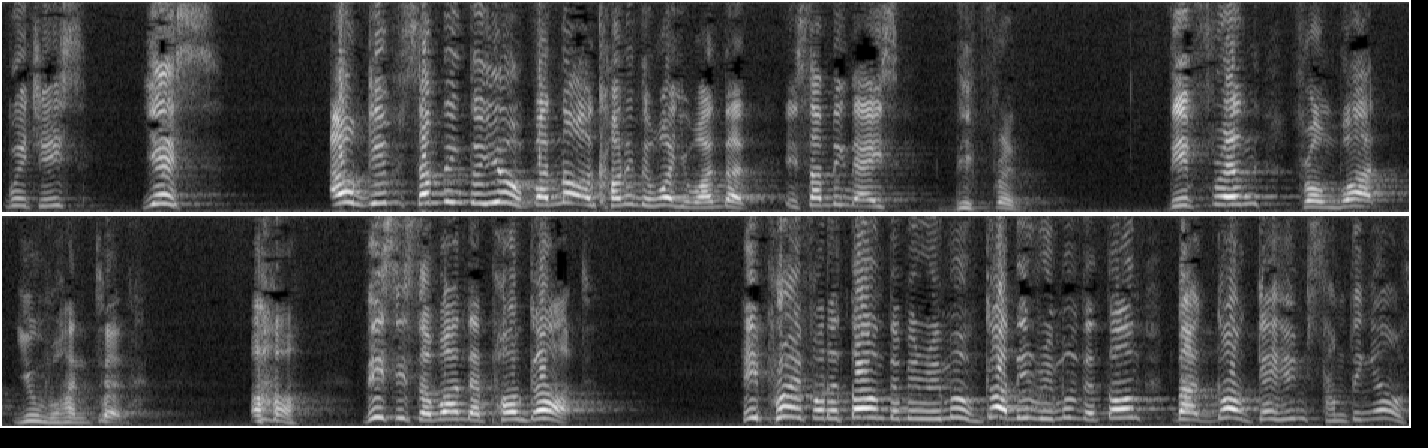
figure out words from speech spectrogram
which is yes, I'll give something to you, but not according to what you wanted. It's something that is different. Different from what you wanted. Oh, this is the one that Paul got. He prayed for the thorn to be removed. God didn't remove the thorn, but God gave him something else.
